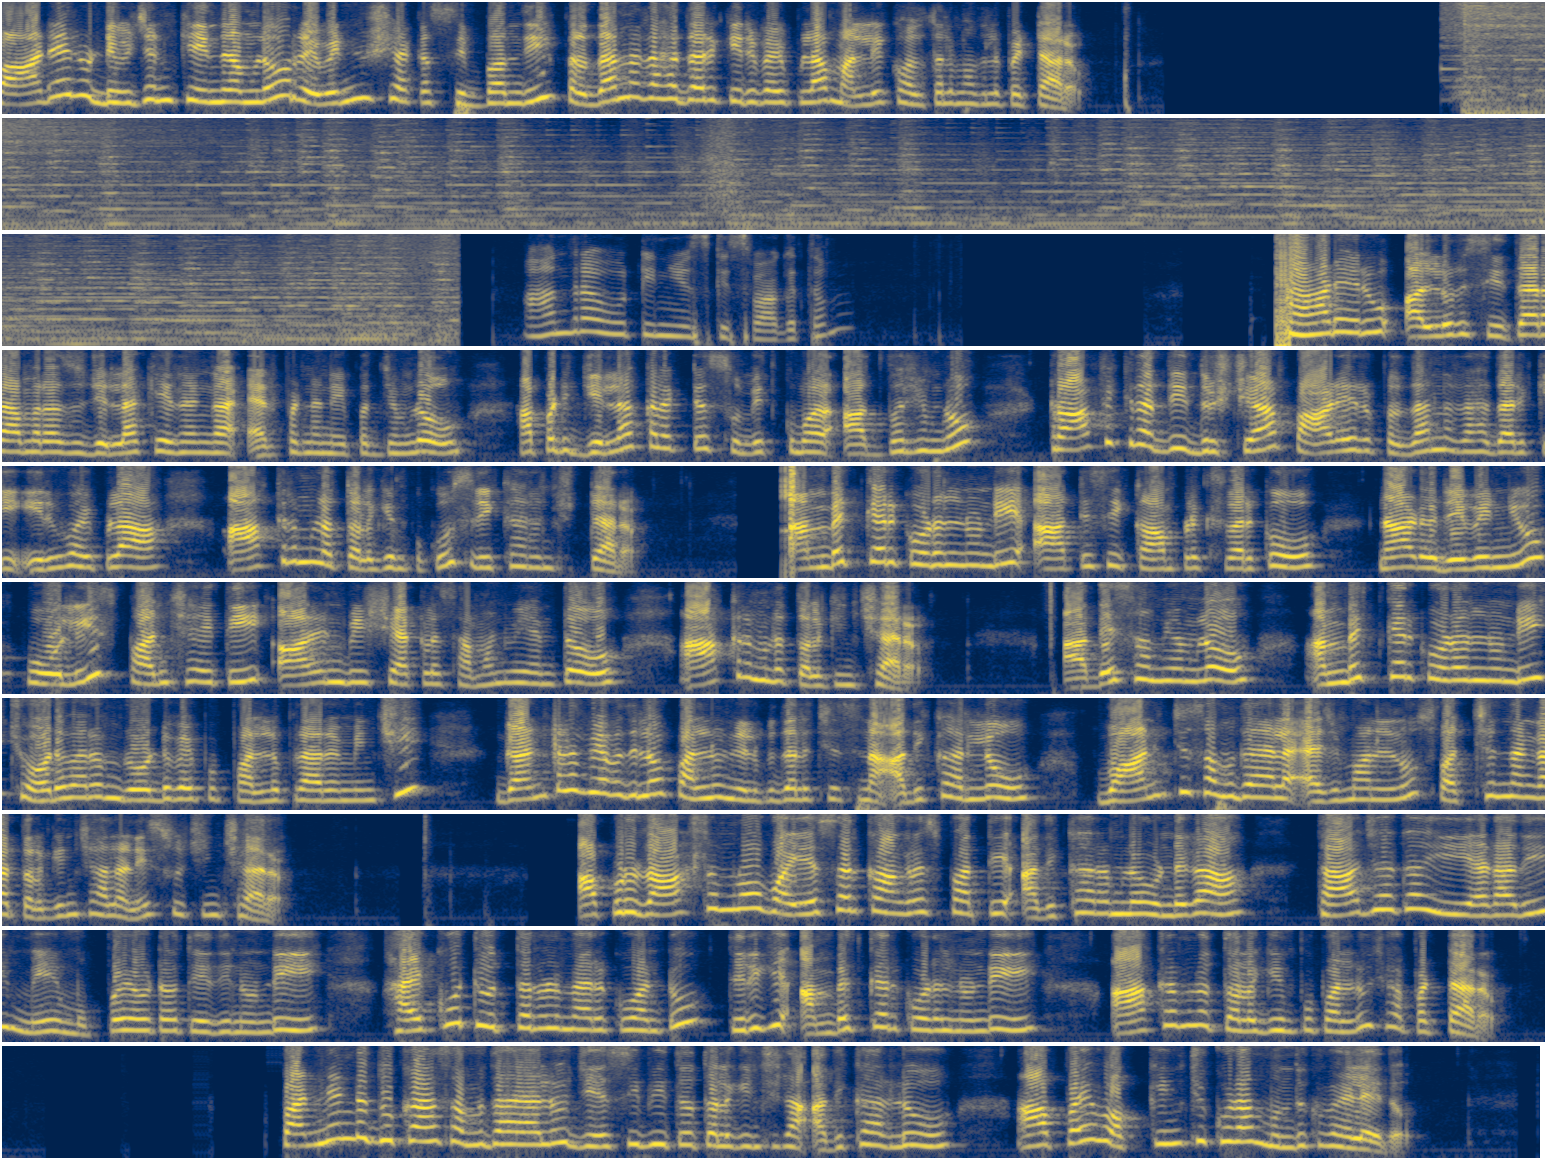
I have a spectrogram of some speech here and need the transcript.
Paderu division కేంద్రంలో revenue శాఖ సిబ్బంది ప్రధాన రహదారికి ఇరువైపులా మళ్ళీ కొలతలు మొదలుపెట్టారు. ఆంధ్ర ఊటీ న్యూస్కి స్వాగతం. పాడేరు అల్లూరి సీతారామరాజు జిల్లా కేంద్రంగా ఏర్పడిన నేపథ్యంలో అప్పటి జిల్లా కలెక్టర్ సుమిత్ కుమార్ ఆధ్వర్యంలో ట్రాఫిక్ రద్దీ దృష్ట్యా పాడేరు ప్రధాన రహదారికి ఇరువైపులా ఆక్రమణ తొలగింపుకు శ్రీకారం చుట్టారు. అంబేద్కర్ కూడల నుండి ఆర్టీసీ కాంప్లెక్స్ వరకు నాడు రెవెన్యూ పోలీస్ పంచాయతీ ఆర్ఎన్బి శాఖల సమన్వయంతో ఆక్రమణ తొలగించారు. అదే సమయంలో అంబేద్కర్ కూడల నుండి చోడవరం రోడ్డు వైపు పనులు ప్రారంభించి గంటల వ్యవధిలో పనులు నిలుపుదల చేసిన అధికారులు వాణిజ్య సముదాయాల యజమానులను స్వచ్ఛందంగా తొలగించాలని సూచించారు. అప్పుడు రాష్ట్రంలో వైఎస్ఆర్ కాంగ్రెస్ పార్టీ అధికారంలో ఉండగా తాజాగా ఈ ఏడాది మే ముప్పై ఒకటో తేదీ నుండి హైకోర్టు ఉత్తర్వుల మేరకు అంటూ తిరిగి అంబేద్కర్ కూడల నుండి ఆక్రమణ తొలగింపు పనులు చేపట్టారు. పన్నెండు దుకాణ సముదాయాలు జేసీబీతో తొలగించిన అధికారులు ఆపై ఒక్కించు కూడా ముందుకు వెళ్ళేదు.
